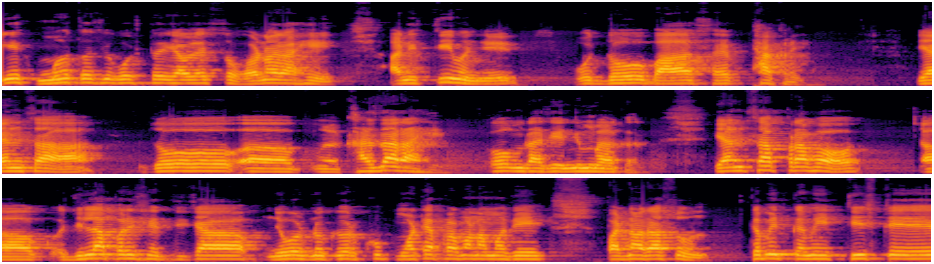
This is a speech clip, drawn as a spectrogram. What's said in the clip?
एक महत्त्वाची गोष्ट यावेळेस होणार आहे आणि ती म्हणजे उद्धव बाळासाहेब ठाकरे यांचा जो खासदार आहे ओमराजे निंबाळकर यांचा प्रभाव जिल्हा परिषदेच्या निवडणुकीवर खूप मोठ्या प्रमाणामध्ये पडणार असून कमीत कमी तीस ते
